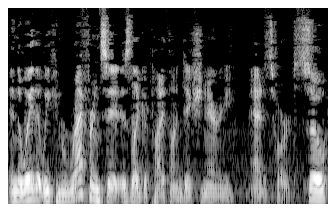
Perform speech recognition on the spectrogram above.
and the way that we can reference it is like a Python dictionary at its heart. So,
